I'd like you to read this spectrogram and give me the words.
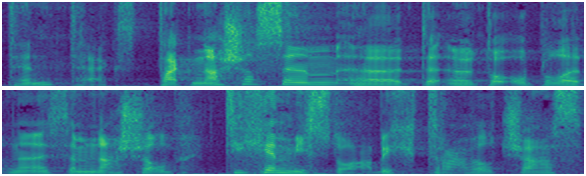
ten text, tak našel jsem eh, eh, to odpoledne, jsem našel tiché místo, abych trávil čas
